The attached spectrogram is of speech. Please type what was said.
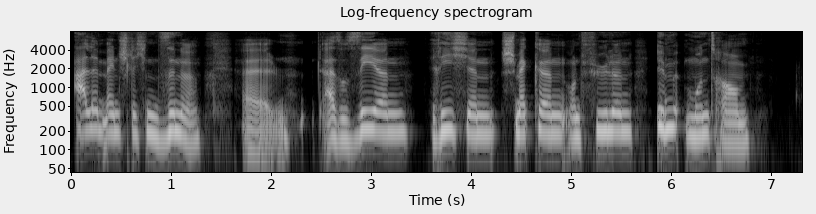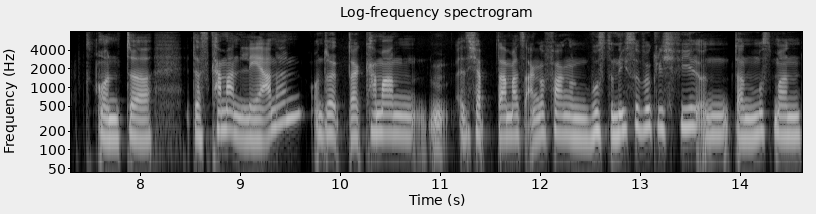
alle menschlichen Sinne. Äh, also sehen, riechen, schmecken und fühlen im Mundraum. Und äh, das kann man lernen und da, da kann man, also ich habe damals angefangen und wusste nicht so wirklich viel und dann muss man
